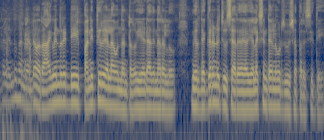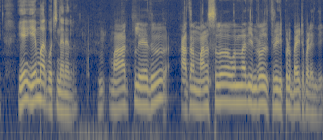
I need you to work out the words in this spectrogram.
అసలు ఎందుకంటే అంటే రాఘవేంద్ర రెడ్డి పనితీరు ఎలా ఉందంటారు? ఏడాదిన్నరలో మీరు దగ్గర నుండి చూశారు ఎలక్షన్ టైంలో కూడా చూసిన పరిస్థితి. ఏ ఏం మార్పు వచ్చింది ఆయనలో మార్పు లేదు. అతని మనసులో ఉన్నది ఇన్ని రోజులు తిరిగి ఇప్పుడు బయటపడింది.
